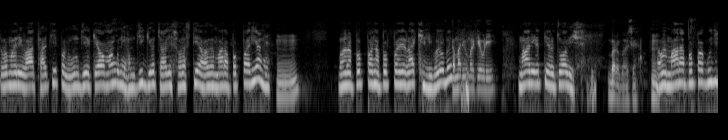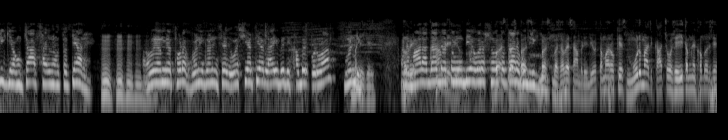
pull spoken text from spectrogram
તમારી વાત સાચી પણ હું જે કહેવા માંગુ ને સમજી ગયો ચાલીસ વર્ષ થયા હવે મારા પપ્પા રહ્યા ને પપ્પા મારા પપ્પાના પપ્પાએ રાખેલી બરોબર? તમારી ઉંમર કેવડી? મારી અત્યારે ચોવીસ. બરોબર છે. હવે મારા પપ્પા ગુજરી ગયા હું ચાર સાલ નો હતો ત્યારે. હવે અમે થોડાક ભણી ગણી છે હોશિયાર થયા એટલે આવી બધી ખબર પડવા મળી મંડી ગઈ. અને મારા દાદા તો હું બે વર્ષનો ત્યારે બસ, ગુજરી બસ બસ હવે સાંભળી લ્યો. તમારો કેસ મૂળમાં જ કાચો છે એ તમને ખબર છે?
